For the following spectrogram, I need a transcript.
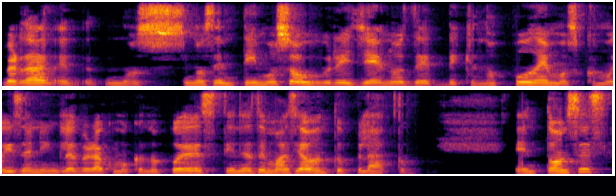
¿verdad? Eh, nos, nos sentimos sobrellenos de, de que no podemos, como dice en inglés, ¿verdad? Como que no puedes, tienes demasiado en tu plato. Entonces,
